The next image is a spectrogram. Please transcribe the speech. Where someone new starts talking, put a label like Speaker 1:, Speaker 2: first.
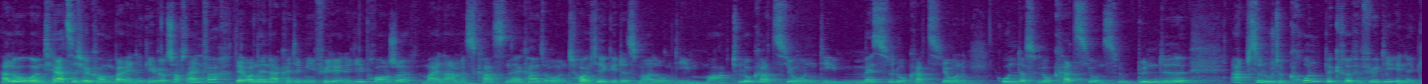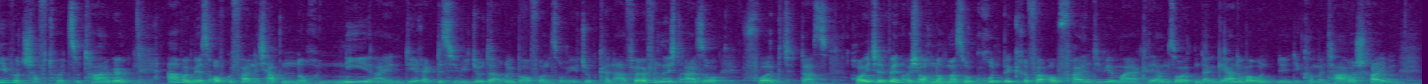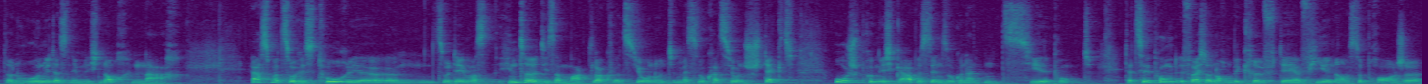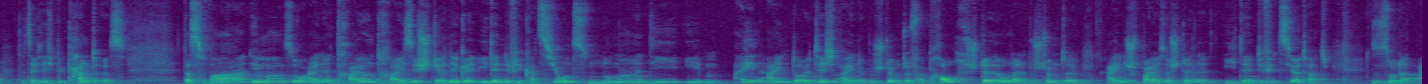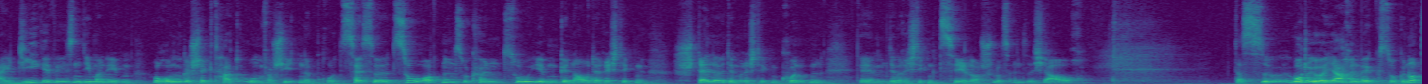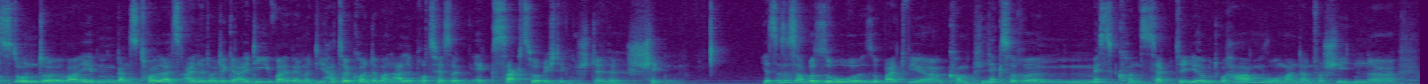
Speaker 1: Hallo und herzlich willkommen bei Energiewirtschaft einfach, der Online-Akademie für die Energiebranche. Mein Name ist Carsten Eckert und heute geht es mal um die Marktlokation, die Messlokation und das Lokationsbündel absolute Grundbegriffe für die Energiewirtschaft heutzutage, aber mir ist aufgefallen, ich habe noch nie ein direktes Video darüber auf unserem YouTube-Kanal veröffentlicht, also folgt das heute. Wenn euch auch nochmal so Grundbegriffe auffallen, die wir mal erklären sollten, dann gerne mal unten in die Kommentare schreiben, dann holen wir das nämlich noch nach. Erstmal zur Historie, ähm, zu dem, was hinter dieser Marktlokation und Messlokation steckt. Ursprünglich gab es den sogenannten Zählpunkt. Der Zählpunkt ist vielleicht auch noch ein Begriff, der vielen aus der Branche tatsächlich bekannt ist. Das war immer so eine 33-stellige Identifikationsnummer, die eben ein eindeutig eine bestimmte Verbrauchsstelle oder eine bestimmte Einspeisestelle identifiziert hat. Das ist so eine ID gewesen, die man eben rumgeschickt hat, um verschiedene Prozesse zuordnen zu können, zu eben genau der richtigen Stelle, dem richtigen Kunden, dem, dem richtigen Zähler schlussendlich ja auch. Das wurde über Jahre hinweg so genutzt und äh, war eben ganz toll als eindeutige ID, weil wenn man die hatte, konnte man alle Prozesse exakt zur richtigen Stelle schicken. Jetzt ist es aber so, sobald wir komplexere Messkonzepte irgendwo haben, wo man dann verschiedene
